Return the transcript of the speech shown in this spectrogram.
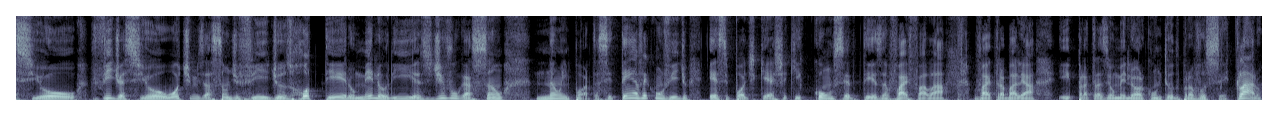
SEO, vídeo SEO, otimização de vídeos, roteiro, melhorias, divulgação, não importa. Se tem a ver com vídeo, esse podcast aqui com certeza vai falar, vai trabalhar e para trazer o melhor conteúdo para você. Claro,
